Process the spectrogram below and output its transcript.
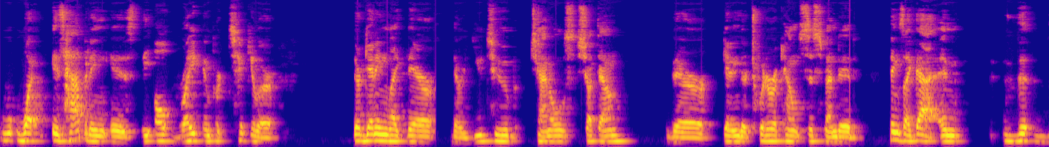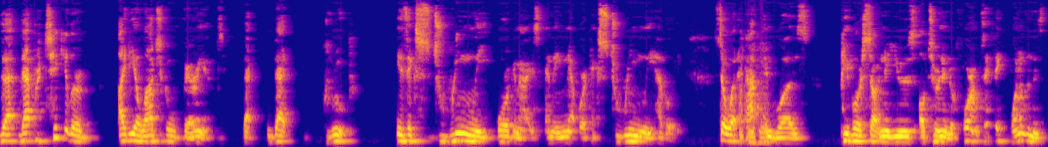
w- what is happening is the alt right in particular, they're getting like their their YouTube channels shut down. They're getting their Twitter accounts suspended, things like that. And the, that, that particular ideological variant, that, that group is extremely organized and they network extremely heavily. So what mm-hmm. happened was people are starting to use alternative forums. I think one of them is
